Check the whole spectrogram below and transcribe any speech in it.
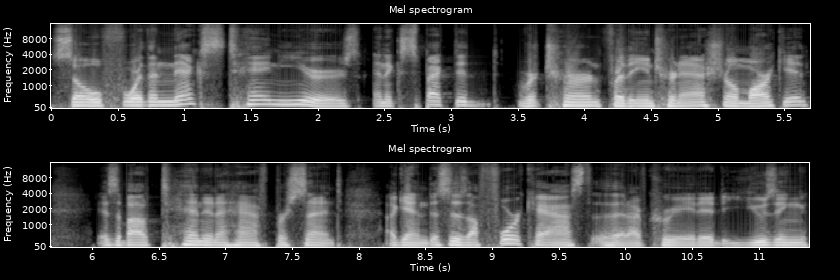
So for the next 10 years, an expected return for the international market is about 10.5%. Again, this is a forecast that I've created using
